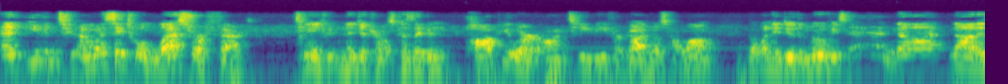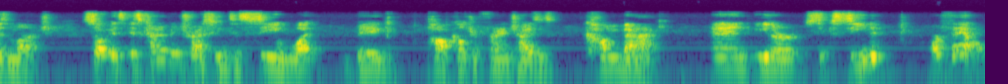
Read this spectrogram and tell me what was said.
and even to I'm going to say to a lesser effect, Teenage Mutant Ninja Turtles because they've been popular on TV for God knows how long but when they do the movies, eh, not not as much. So it's it's kind of interesting to see what big pop culture franchises come back and either succeed or fail.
